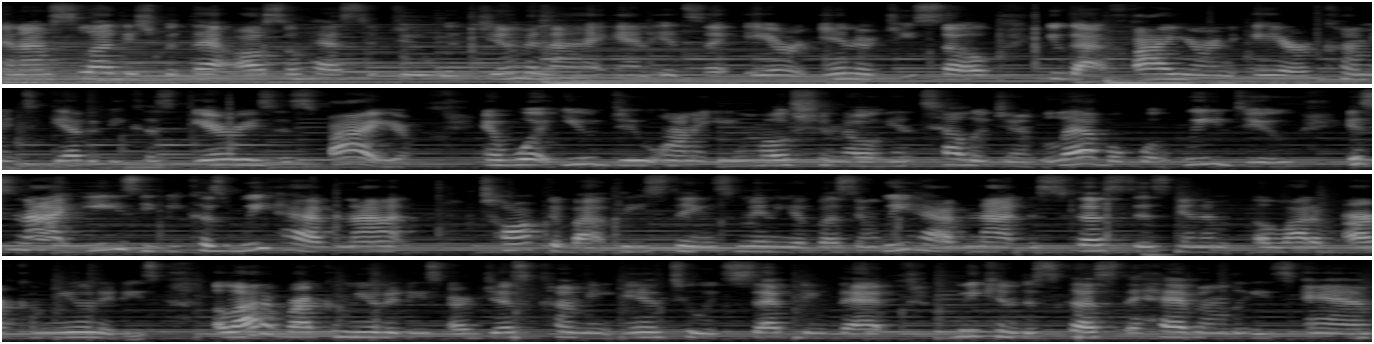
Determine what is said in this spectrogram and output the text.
and I'm sluggish, but that also has to do with Gemini and it's an air energy. So, you got fire and air coming together because Aries is fire. And what you do on an emotional emotional, intelligent level, what we do, it's not easy because we have not talked about these things, many of us, and we have not discussed this in a, a, lot of our communities. A lot of our communities are just coming into accepting that we can discuss the heavenlies and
